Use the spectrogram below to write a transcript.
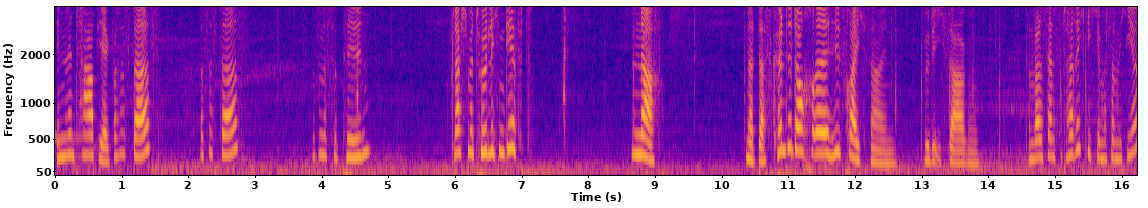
Inventarobjekt. Was ist das? Was ist das? Was sind das für Pillen? Flaschen mit tödlichem Gift. Na. Na, das könnte doch äh, hilfreich sein, würde ich sagen. Dann war das ja alles total richtig hier. Was haben wir hier?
